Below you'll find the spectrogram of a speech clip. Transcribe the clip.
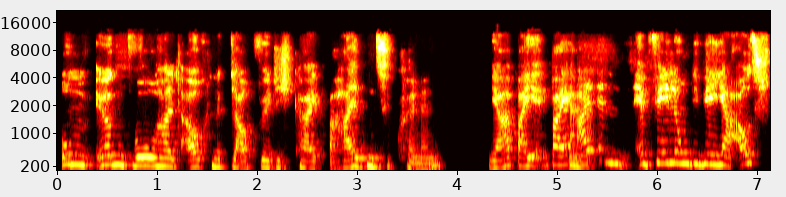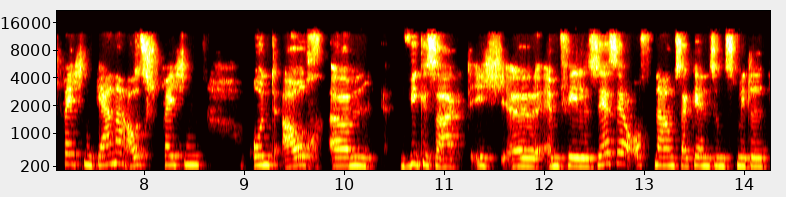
um irgendwo halt auch eine Glaubwürdigkeit behalten zu können. Ja, bei, bei mhm. allen Empfehlungen, die wir ja aussprechen, gerne aussprechen Und auch, ähm, wie gesagt, ich äh, empfehle sehr, sehr oft Nahrungsergänzungsmittel,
